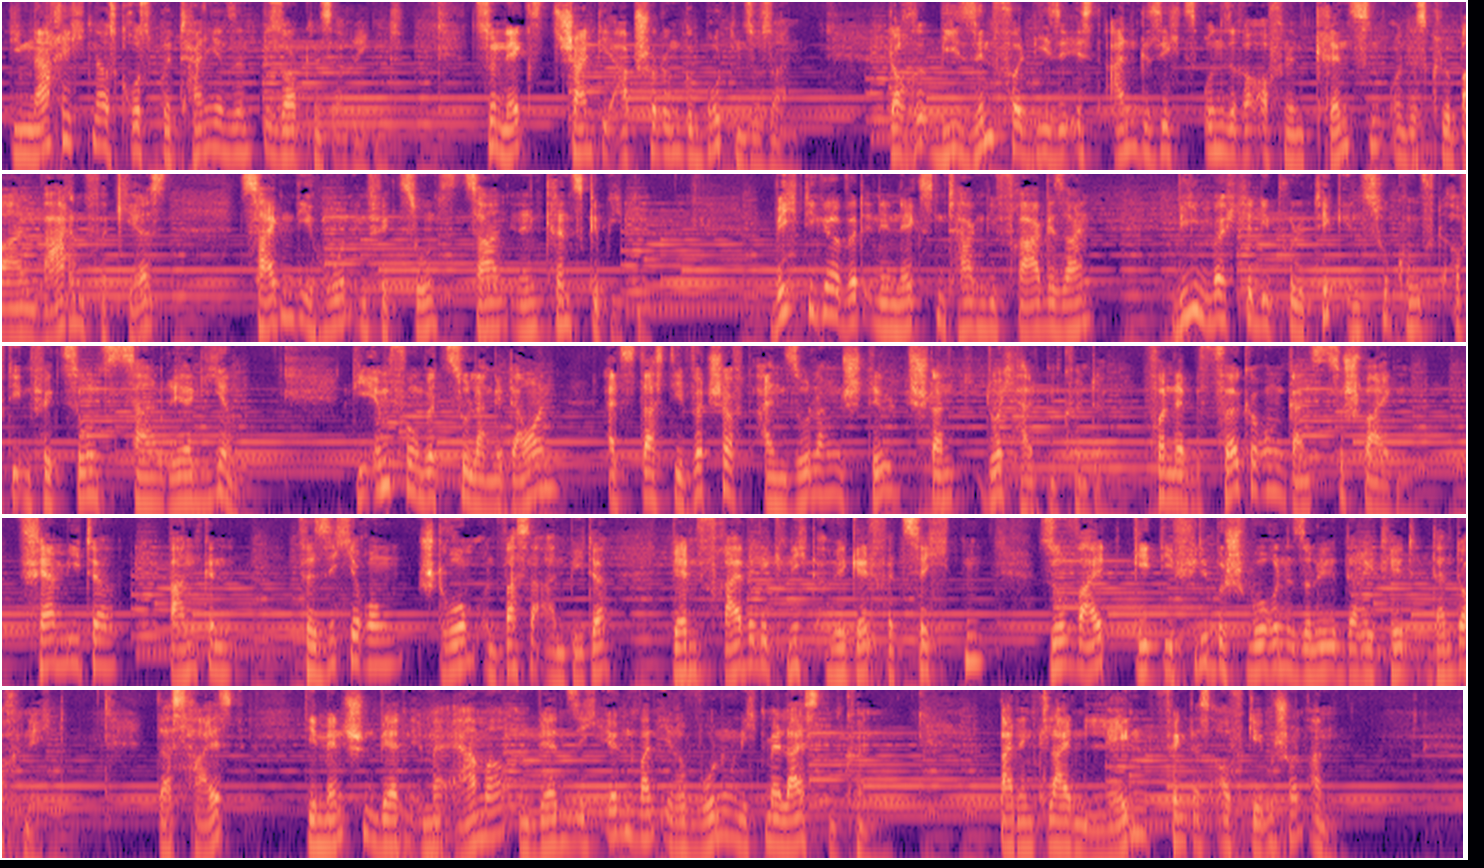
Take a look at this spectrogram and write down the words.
die Nachrichten aus Großbritannien sind besorgniserregend. Zunächst scheint die Abschottung geboten zu sein. Doch wie sinnvoll diese ist angesichts unserer offenen Grenzen und des globalen Warenverkehrs, zeigen die hohen Infektionszahlen in den Grenzgebieten. Wichtiger wird in den nächsten Tagen die Frage sein, wie möchte die Politik in Zukunft auf die Infektionszahlen reagieren? Die Impfung wird zu lange dauern, als dass die Wirtschaft einen so langen Stillstand durchhalten könnte, von der Bevölkerung ganz zu schweigen. Vermieter, Banken, Versicherungen, Strom- und Wasseranbieter werden freiwillig nicht auf ihr Geld verzichten, so weit geht die vielbeschworene Solidarität dann doch nicht. Das heißt, die Menschen werden immer ärmer und werden sich irgendwann ihre Wohnung nicht mehr leisten können. Bei den kleinen Läden fängt das Aufgeben schon an.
